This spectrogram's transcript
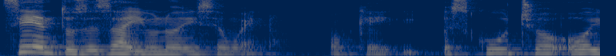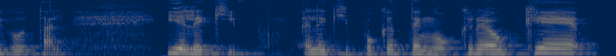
Sí, entonces ahí uno dice, bueno, ok, escucho, oigo, tal. Y el equipo, el equipo que tengo, creo que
